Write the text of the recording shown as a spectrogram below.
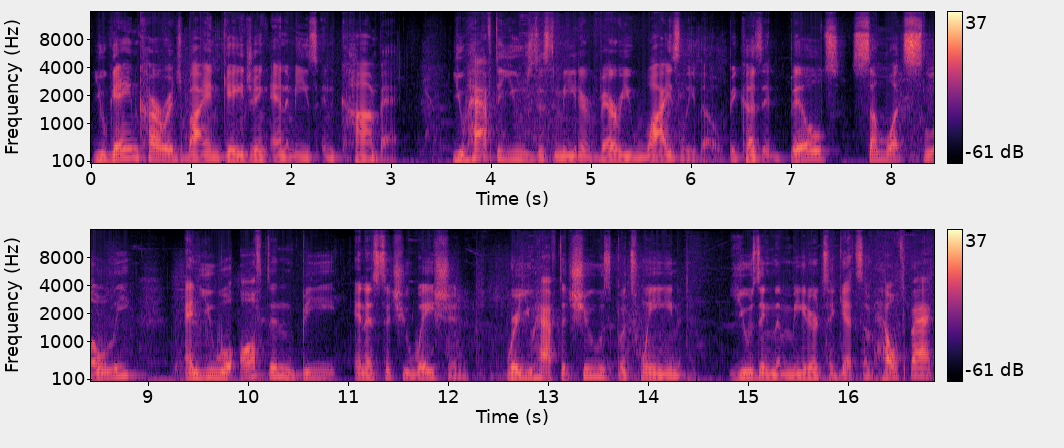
You gain courage by engaging enemies in combat. You have to use this meter very wisely though, because it builds somewhat slowly and you will often be in a situation where you have to choose between using the meter to get some health back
